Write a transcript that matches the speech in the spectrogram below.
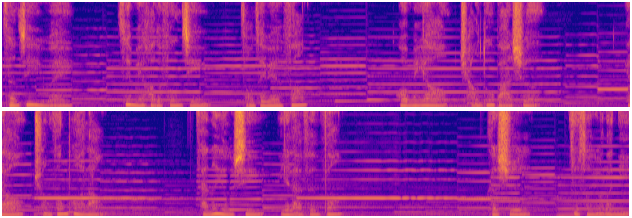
曾经以为最美好的风景总在远方。我们要长途跋涉，要乘风破浪，才能有幸依兰芬芳。可是，自从有了你，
